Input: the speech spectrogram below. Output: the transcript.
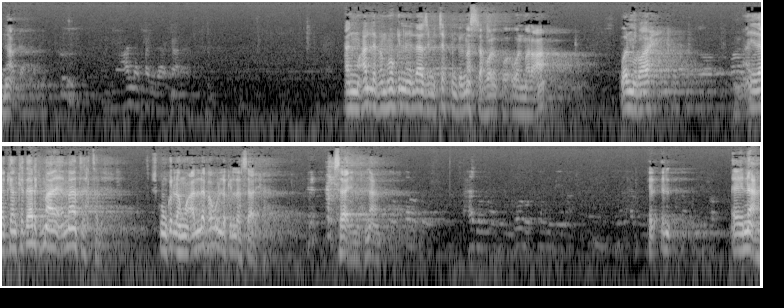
نعم. المعلفة ما هو قلنا لازم يتفق بالمسرح والمرعى والمراح. إذا كان كذلك ما ما تختلف. تكون كلها معلفة ولا كلها سارحة سائمة نعم. نعم.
